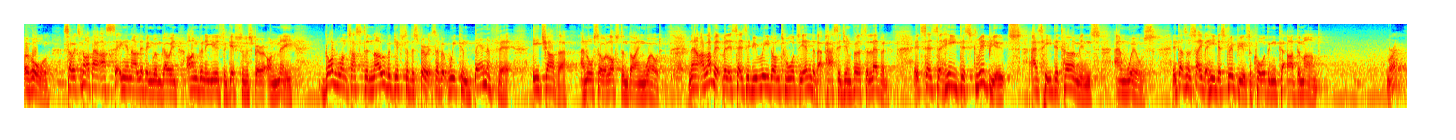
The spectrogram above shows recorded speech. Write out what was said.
of all. So it's not about us sitting in our living room going, I'm going to use the gifts of the Spirit on me. God wants us to know the gifts of the Spirit so that we can benefit each other and also a lost and dying world. Now, I love it that it says, if you read on towards the end of that passage in verse 11, it says that He distributes as He determines and wills. It doesn't say that He distributes according to our demand. Right?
